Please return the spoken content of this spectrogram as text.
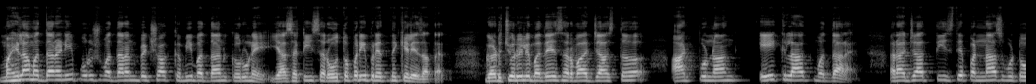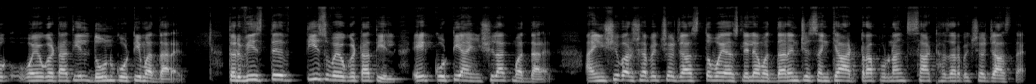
महिला मतदारांनी पुरुष मतदारांपेक्षा कमी मतदान करू नये यासाठी सर्वतोपरी प्रयत्न केले जातात गडचिरोलीमध्ये सर्वात जास्त आठ पूर्णांक एक लाख मतदार आहेत. राज्यात तीस ते पन्नास वटो वयोगटातील दोन कोटी मतदार आहेत. तर वीस ते तीस वयोगटातील एक कोटी ऐंशी लाख मतदार आहेत. ऐंशी वर्षापेक्षा जास्त वय असलेल्या मतदारांची संख्या अठरा पूर्णांक साठ हजारपेक्षा जास्त आहे.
